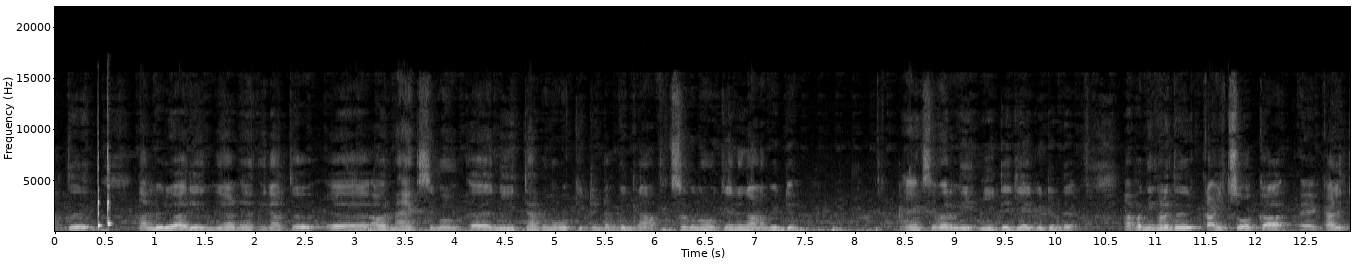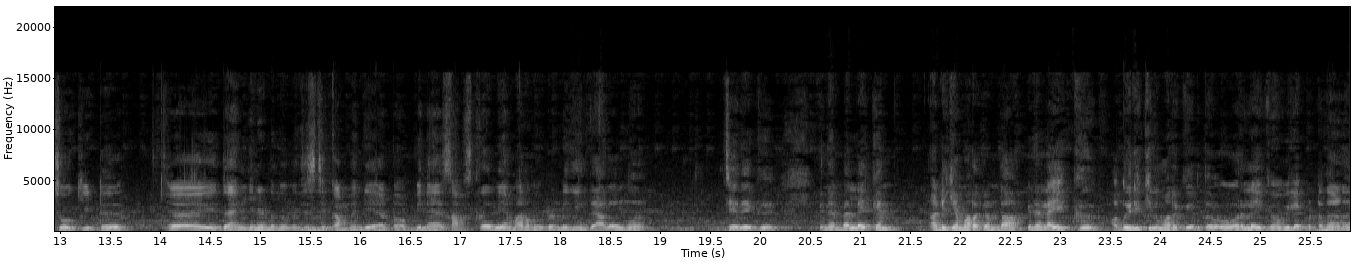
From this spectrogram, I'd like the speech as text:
അത് നല്ലൊരു കാര്യം തന്നെയാണ്. ഇതിനകത്ത് അവർ മാക്സിമം നീറ്റാക്കി നോക്കിയിട്ടുണ്ട്. നമുക്ക് ഗ്രാഫിക്സൊക്കെ നോക്കി തന്നെ കാണാൻ പറ്റും. മാക്സിമം അവർ നീറ്റാക്കി ആക്കിയിട്ടുണ്ട്. അപ്പം നിങ്ങളിത് കളിച്ച് നോക്കുക കളിച്ച് നോക്കിയിട്ട് ഇത് എങ്ങനെയുണ്ടെന്നൊന്ന് ജസ്റ്റ് കമന്റ് ചെയ്യാം കേട്ടോ. പിന്നെ സബ്സ്ക്രൈബ് ചെയ്യാൻ മറന്നിട്ടുണ്ടെങ്കിൽ അതൊന്ന് ചെയ്തേക്ക്. പിന്നെ ബെല്ലൈക്കൻ അടിക്കാൻ മറക്കണ്ട. പിന്നെ ലൈക്ക് അതൊരിക്കലും മറക്കരുത്. ഓരോ ലൈക്കും വിലപ്പെട്ടതാണ്.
